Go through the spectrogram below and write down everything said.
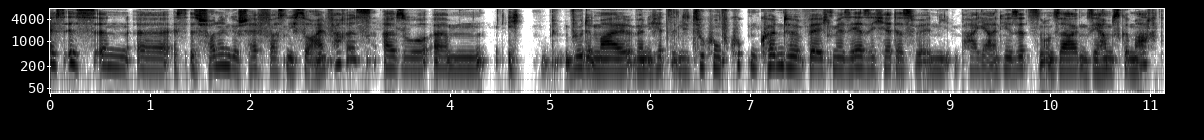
Es ist ein, äh, es ist schon ein Geschäft, was nicht so einfach ist. Also ähm, ich würde mal, wenn ich jetzt in die Zukunft gucken könnte, wäre ich mir sehr sicher, dass wir in ein paar Jahren hier sitzen und sagen, sie haben es gemacht.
